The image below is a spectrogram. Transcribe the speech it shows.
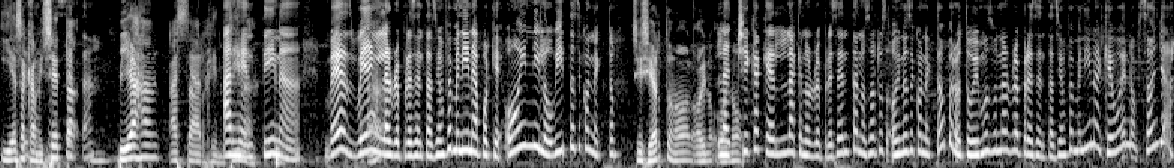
y esa, Esa camiseta, camiseta. viajan hasta Argentina. Argentina. ¿Ves? Bien, Ah. la representación femenina, porque hoy ni Lobita se conectó. Sí, cierto, no, hoy no. hoy La no. chica que es la que nos representa a nosotros hoy no se conectó, pero tuvimos una representación femenina. Qué bueno, Sonja.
